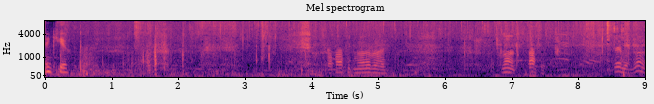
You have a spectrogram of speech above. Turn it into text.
Thank you. How fast you can run everybody. Run, faster. Run.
